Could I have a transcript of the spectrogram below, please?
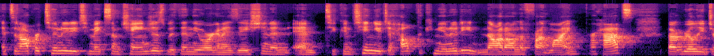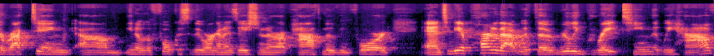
it's an opportunity to make some changes within the organization and and to continue to help the community not on the front line perhaps but really directing um, you know the focus of the organization and our path moving forward. And to be a part of that with the really great team that we have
